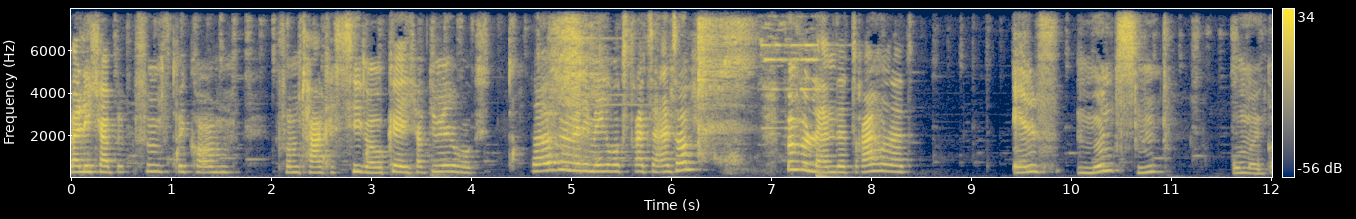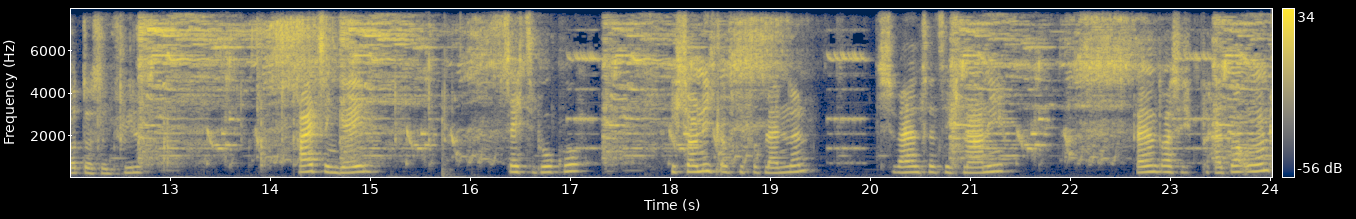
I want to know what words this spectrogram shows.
Weil ich habe 5 bekommen vom Tagessieger. Okay, ich habe die Megabox. Dann öffnen wir die Megabox 13 an. 5 Lände, 311 Münzen. Oh mein Gott, das sind viel. 13 Gale. 16 Poco. Ich schaue nicht auf die verbleibenden. 22 Nani. 31 Piper und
